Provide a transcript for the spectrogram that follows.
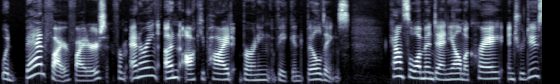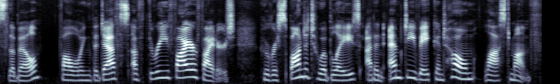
would ban firefighters from entering unoccupied, burning vacant buildings. Councilwoman Danielle McCray introduced the bill following the deaths of three firefighters who responded to a blaze at an empty vacant home last month.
